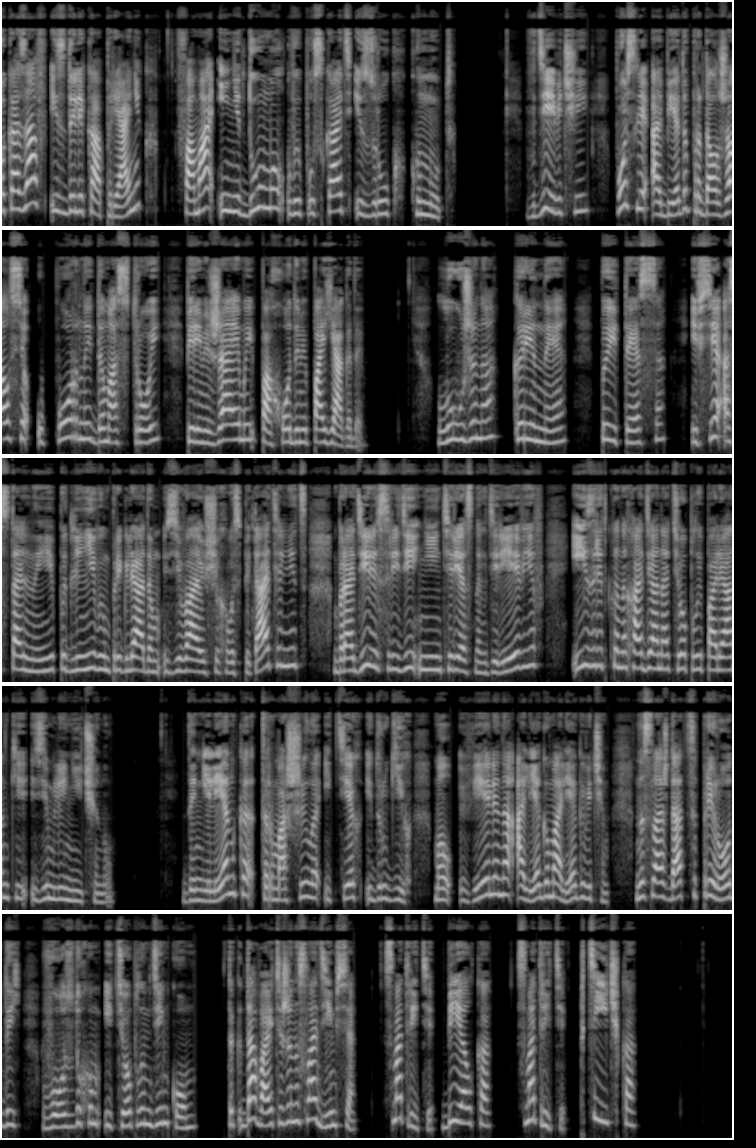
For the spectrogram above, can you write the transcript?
Показав издалека пряник, Фома и не думал выпускать из рук кнут. В девичьей после обеда продолжался упорный домострой, перемежаемый походами по ягоды. Лужина, Корене, поэтесса и все остальные под ленивым приглядом зевающих воспитательниц бродили среди неинтересных деревьев, изредка находя на теплой полянке земляничину. Даниленко тормошила и тех, и других, мол, велено Олегом Олеговичем наслаждаться природой, воздухом и теплым деньком. Так давайте же насладимся. Смотрите, белка, смотрите, птичка.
